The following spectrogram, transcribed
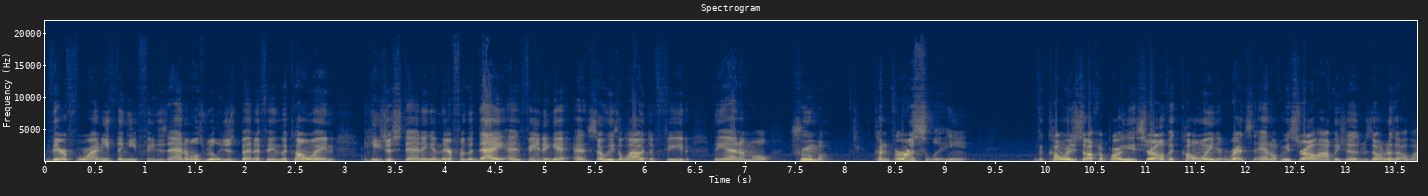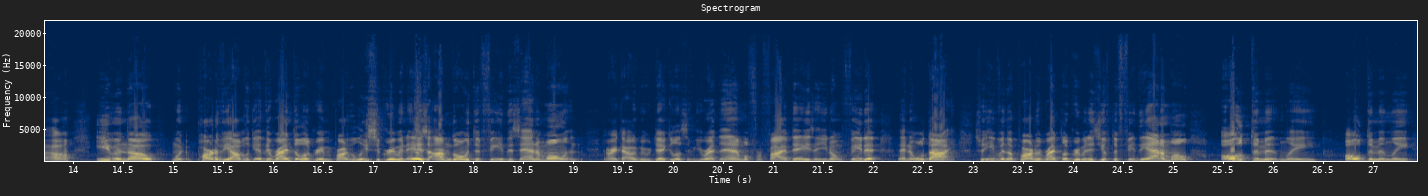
therefore anything he feeds his animal is really just benefiting the Kohen. He's just standing in there for the day and feeding it, and so he's allowed to feed the animal truma. Conversely, the Kohen is talking part of Yisrael. The Kohen rents an animal from Yisrael. Even though when part of the oblig- the rental agreement, part of the lease agreement is I'm going to feed this animal, and right, that would be ridiculous if you rent an animal for five days and you don't feed it, then it will die. So even the part of the rental agreement is you have to feed the animal. Ultimately, ultimately,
